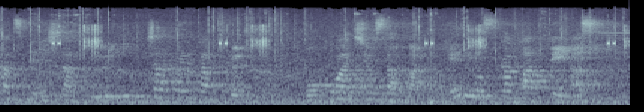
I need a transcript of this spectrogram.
2つ目でした。グリーンチャンネルカップここは13番ヘリオスが勝っています。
